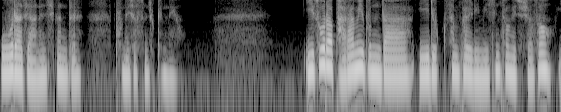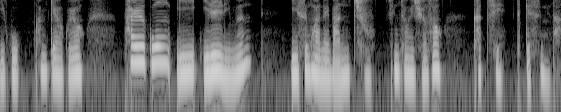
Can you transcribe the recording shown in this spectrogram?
우울하지 않은 시간들 보내셨으면 좋겠네요. 이소라 바람이 분다 2638님이 신청해 주셔서 이 곡 함께 하고요. 8021님은 이승환의 만추 신청해 주셔서 같이 듣겠습니다.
